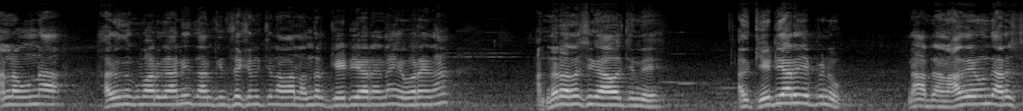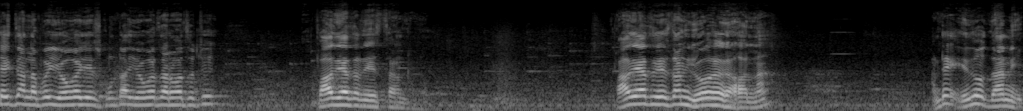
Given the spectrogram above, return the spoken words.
అందులో ఉన్న అరవింద్ కుమార్ కానీ దానికి ఇన్స్ట్రక్షన్ ఇచ్చిన వాళ్ళందరూ కేటీఆర్ అయినా ఎవరైనా అందరూ అరెస్ట్ కావాల్సిందే. అది కేటీఆరే చెప్పిండు. నా నాదే నాదేముంది అరెస్ట్ అయితే అందులో పోయి యోగా చేసుకుంటా యోగా తర్వాత వచ్చి పాదయాత్ర చేస్తా అంటున్నాం. పాదయాత్ర చేస్తానికి యోగా కావాలనా? అంటే ఏదో దాన్ని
